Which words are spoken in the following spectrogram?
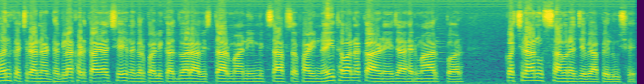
ઘન કચરાના ઢગલા ખડકાયા છે. નગરપાલિકા દ્વારા વિસ્તારમાં નિયમિત સાફ સફાઈ નહીં થવાના કારણે જાહેર માર્ગ પર કચરાનું સામ્રાજ્ય વ્યાપેલું છે.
